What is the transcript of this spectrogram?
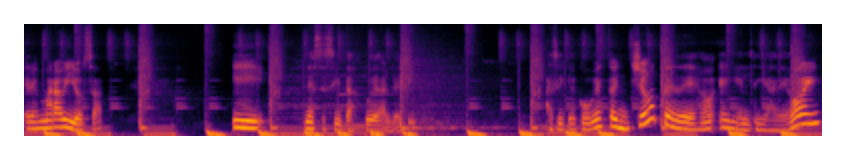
eres maravillosa y necesitas cuidar de ti. Así que con esto yo te dejo en el día de hoy.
